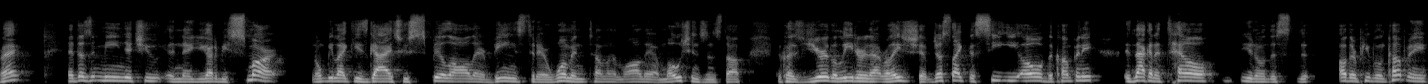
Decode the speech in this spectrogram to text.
right? That doesn't mean that you, and you got to be smart. Don't be like these guys who spill all their beans to their woman, telling them all their emotions and stuff, because you're the leader in that relationship. Just like the CEO of the company is not going to tell, you know, this the other people in company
